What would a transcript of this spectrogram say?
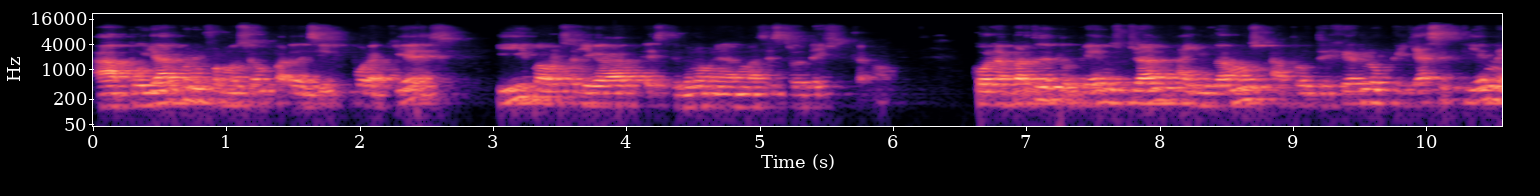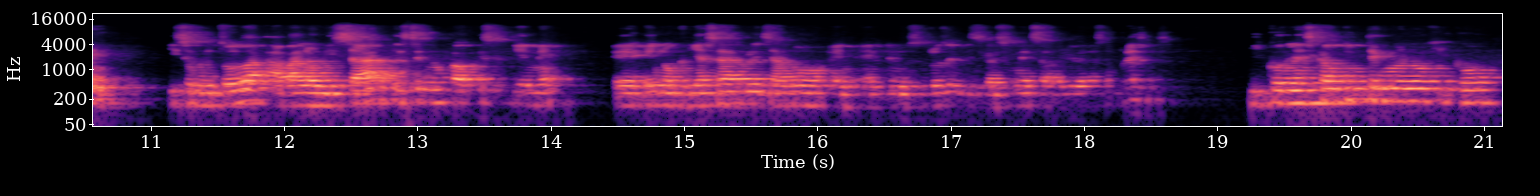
a apoyar con información para decir por aquí es y vamos a llegar este, de una manera más estratégica. ¿no? Con la parte de propiedad industrial ayudamos a proteger lo que ya se tiene y sobre todo a, valorizar ese know-how que se tiene eh, en lo que ya se ha realizado en, en, los centros de investigación y desarrollo de las empresas. Y con el scouting tecnológico,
